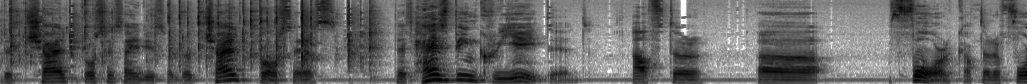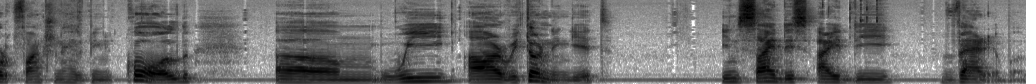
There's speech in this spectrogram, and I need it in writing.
the child process ID, so the child process that has been created after uh, fork, after the fork function has been called, um, we are returning it inside this ID variable.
